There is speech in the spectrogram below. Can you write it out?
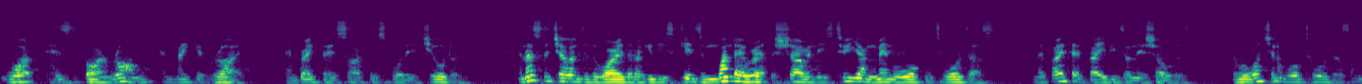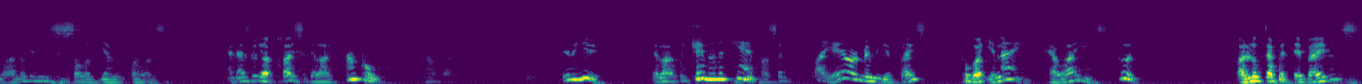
what has gone wrong and make it right and break those cycles for their children. And that's the challenge of the warrior that I give these kids. And one day we're at the show, and these two young men were walking towards us, and they both had babies on their shoulders. We're watching them walk towards us. I'm like, look at these solid young fellas. And as we got closer, they're like, Uncle. And I was like, Who are you? They're like, We came on the camp. I said, Oh, yeah, I remember your face. Forgot your name. How are you? Good. I looked up at their babies.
